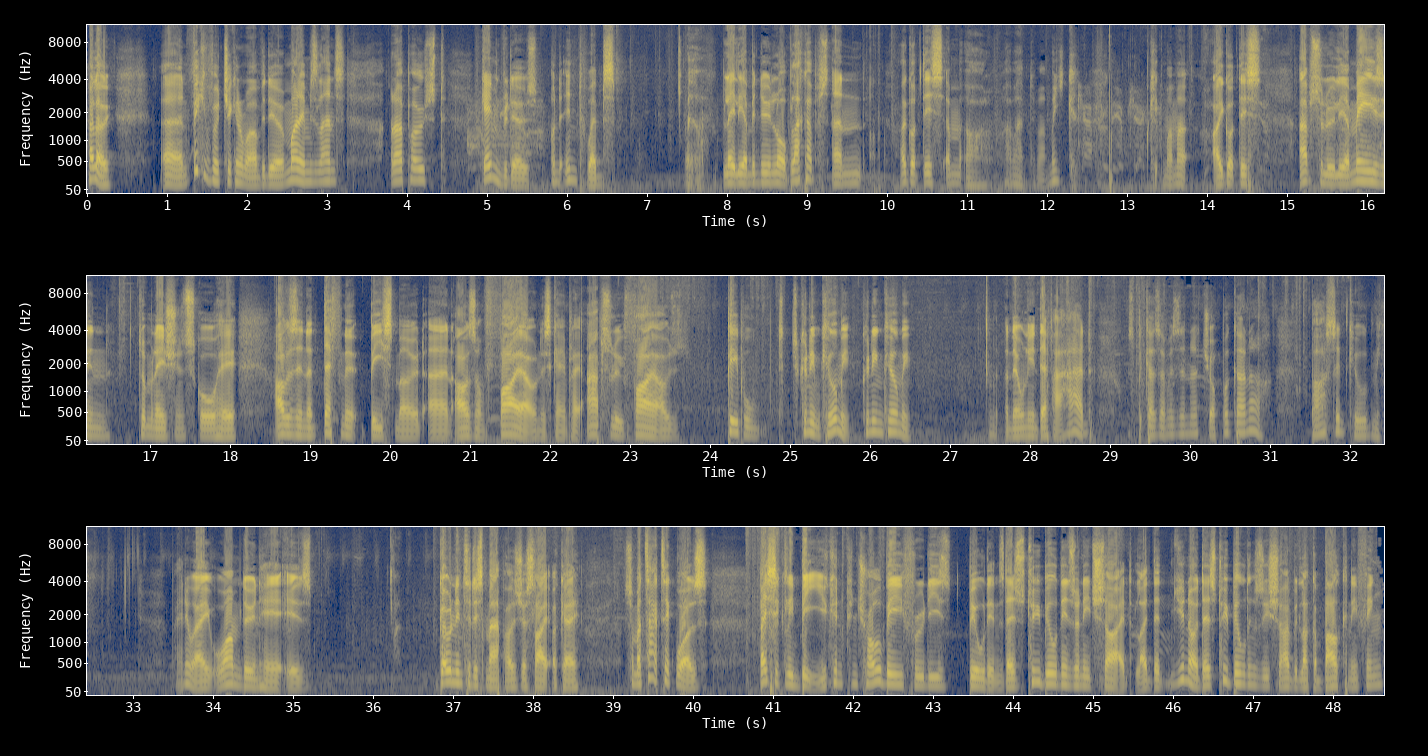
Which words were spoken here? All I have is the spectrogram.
Hello, and thank you for checking out my video. My name is Lance, and I post gaming videos on the interwebs. Lately, I've been doing a lot of Black Ops, and I got this. Um, oh, what happened to my mic? Kick my mouth. I got this absolutely amazing domination score here. I was in a definite beast mode, and I was on fire on this gameplay. Absolute fire. I was. People couldn't even kill me. Couldn't even kill me. And the only death I had was because I was in a chopper gunner. Bastard killed me. But anyway, what I'm doing here is going into this map. I was just like, okay. So my tactic was basically B. You can control B through these buildings. There's two buildings on each side. Like that, you know, there's two buildings on each side with like a balcony thing.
